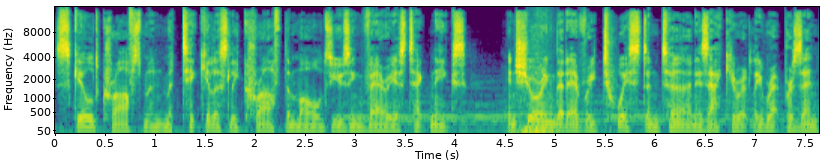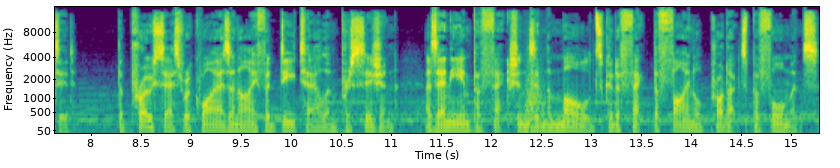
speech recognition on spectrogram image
Skilled craftsmen meticulously craft the molds using various techniques, ensuring that every twist and turn is accurately represented. The process requires an eye for detail and precision, as any imperfections in the molds could affect the final product's performance.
